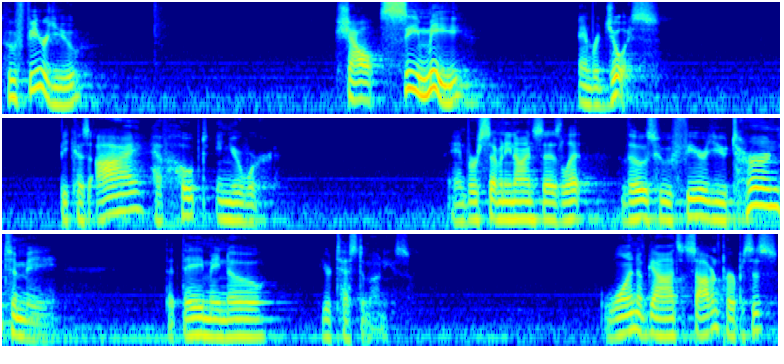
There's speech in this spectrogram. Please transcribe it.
who fear you shall see me and rejoice, because I have hoped in your word. And verse 79 says, Let those who fear you turn to me, that they may know your testimonies. One of God's sovereign purposes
